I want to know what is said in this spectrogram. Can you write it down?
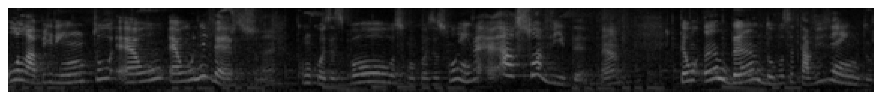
o labirinto é o, é o universo, né? Com coisas boas, com coisas ruins, é a sua vida, né? Então, andando, você está vivendo.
